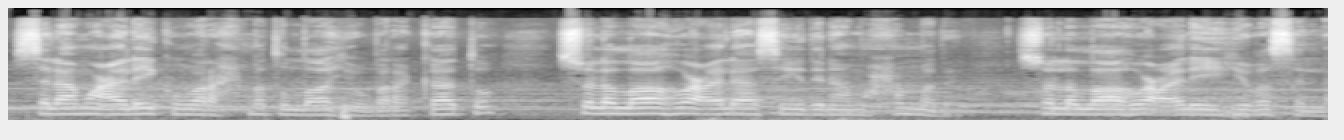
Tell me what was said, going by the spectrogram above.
അസ്സലാമു അലൈക്കും വറഹ്മത്തുള്ളാഹി വബർക്കാത്തു സ്വല്ലല്ലാഹു അല സീദിന മുഹമ്മദ് സ്വല്ലല്ലാഹു അലൈഹി വസല്ലം.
